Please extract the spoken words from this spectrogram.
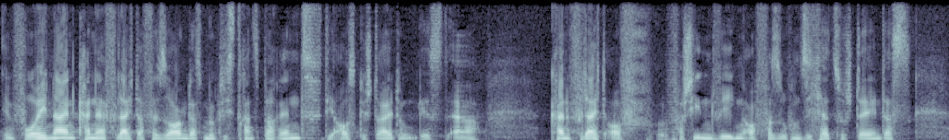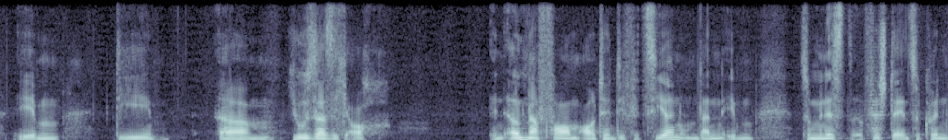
Im Vorhinein kann er vielleicht dafür sorgen, dass möglichst transparent die Ausgestaltung ist. Er kann vielleicht auf verschiedenen Wegen auch versuchen sicherzustellen, dass eben die ähm, User sich auch in irgendeiner Form authentifizieren, um dann eben zumindest feststellen zu können,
